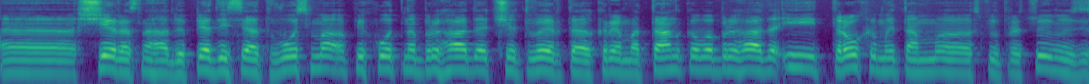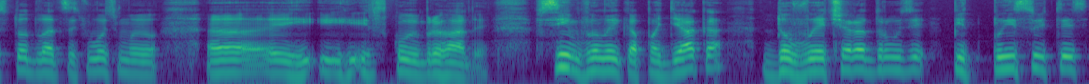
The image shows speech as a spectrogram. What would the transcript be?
Е, ще раз нагадую: 58-ма піхотна бригада, 4-та окрема танкова бригада, і трохи ми там е, співпрацюємо зі 128-ю е, гірською бригадою. Всім велика подяка до вечора, друзі. Підписуйтесь,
